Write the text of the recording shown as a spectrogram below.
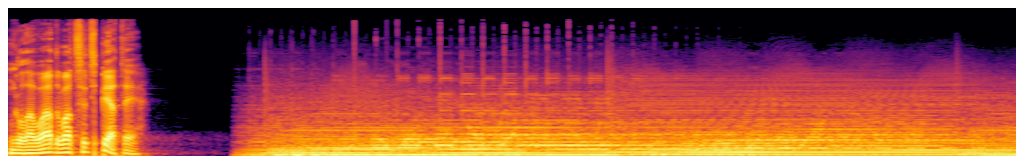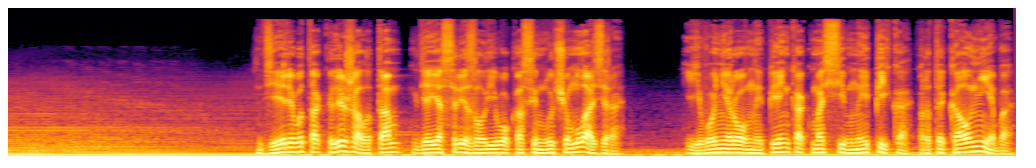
Глава 25. Дерево так и лежало там, где я срезал его косым лучом лазера. Его неровный пень, как массивная пика, протыкал небо.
